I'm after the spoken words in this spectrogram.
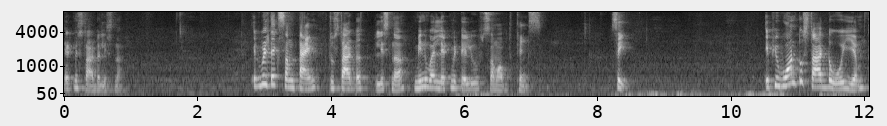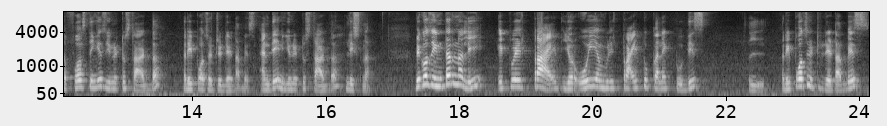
Let me start the listener. It will take some time to start the listener. Meanwhile let me tell you some of the things. See if you want to start the OEM the first thing is you need to start the repository database and then you need to start the listener. Because internally it will try your OEM will try to connect to this repository database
